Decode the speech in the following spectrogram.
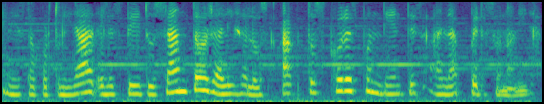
en esta oportunidad, el Espíritu Santo realiza los actos correspondientes a la personalidad.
